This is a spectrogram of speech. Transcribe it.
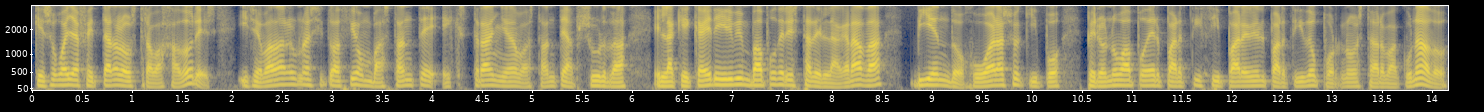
que eso vaya a afectar a los trabajadores y se va a dar una situación bastante extraña, bastante absurda, en la que Kyrie Irving va a poder estar en la grada viendo jugar a su equipo, pero no va a poder participar en el partido por no estar vacunado.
